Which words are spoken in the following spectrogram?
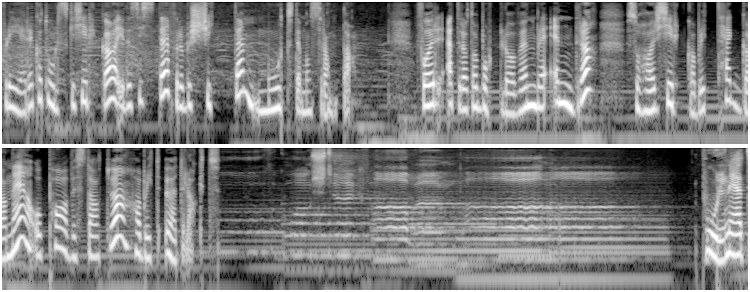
flere katolske kirker i det siste for å beskytte dem mot demonstranter. For etter at abortloven ble endra, så har kirka blitt tagga ned, og pavestatuer har blitt ødelagt. Polen er et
